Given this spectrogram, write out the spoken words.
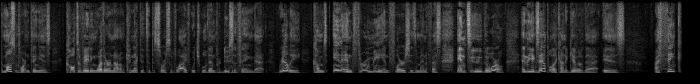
The most important thing is cultivating whether or not I'm connected to the source of life, which will then produce a thing that really comes in and through me and flourishes and manifests into the world. And the example I kind of give of that is I think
